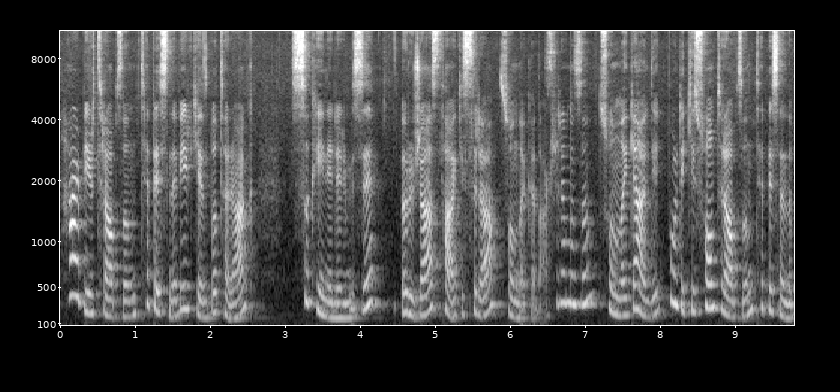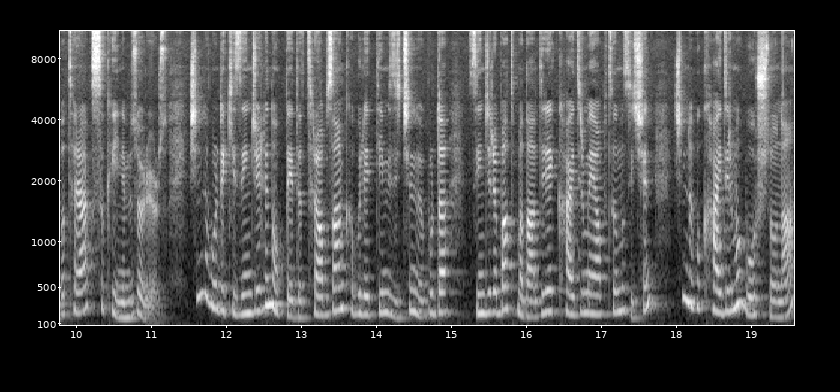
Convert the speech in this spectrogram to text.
her bir trabzanın tepesine bir kez batarak sık iğnelerimizi öreceğiz ta ki sıra sonuna kadar. Sıramızın sonuna geldik. Buradaki son trabzanın tepesine de batarak sık iğnemizi örüyoruz. Şimdi buradaki zincirli noktayı da trabzan kabul ettiğimiz için ve burada zincire batmadan direkt kaydırma yaptığımız için şimdi bu kaydırma boşluğuna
